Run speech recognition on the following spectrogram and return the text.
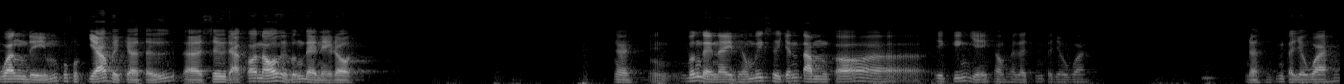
quan điểm của Phật giáo về trợ tử à, sư đã có nói về vấn đề này rồi. Này, vấn đề này thì không biết sư chánh tâm có à, ý kiến gì không hay là chúng ta cho qua? Rồi chúng ta cho qua hết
